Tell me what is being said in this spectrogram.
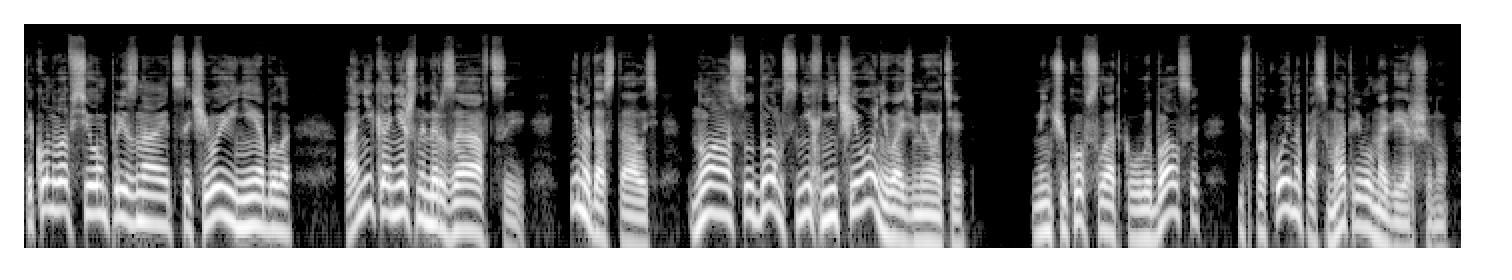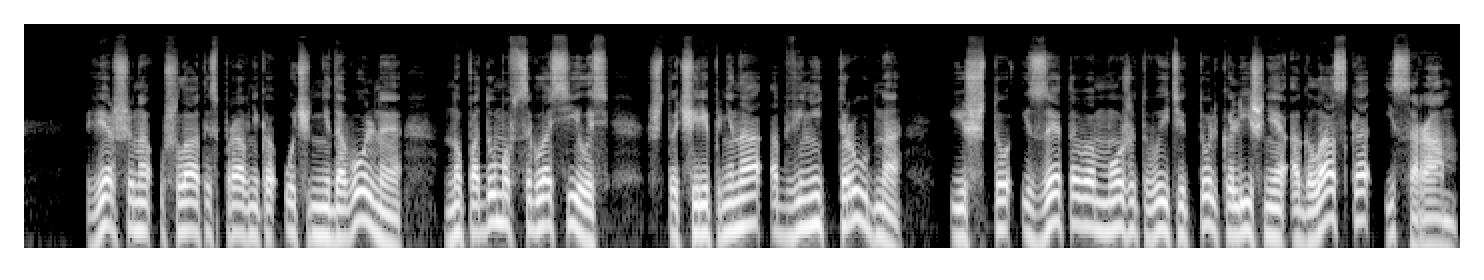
так он во всем признается, чего и не было. Они, конечно, мерзавцы, им и досталось, ну а судом с них ничего не возьмете. Менчуков сладко улыбался и спокойно посматривал на Вершину. Вершина ушла от исправника очень недовольная, но, подумав, согласилась, что Черепнина обвинить трудно и что из этого может выйти только лишняя огласка и срам.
